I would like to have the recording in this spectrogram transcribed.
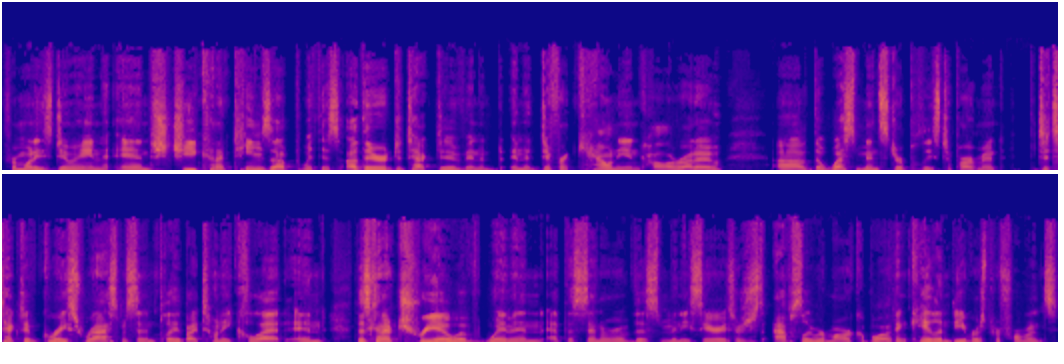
from what he's doing. And she kind of teams up with this other detective in a, in a different county in Colorado uh, the Westminster Police Department, Detective Grace Rasmussen, played by Toni Collette. And this kind of trio of women at the center of this miniseries are just absolutely remarkable. I think Kaitlyn Dever's performance,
